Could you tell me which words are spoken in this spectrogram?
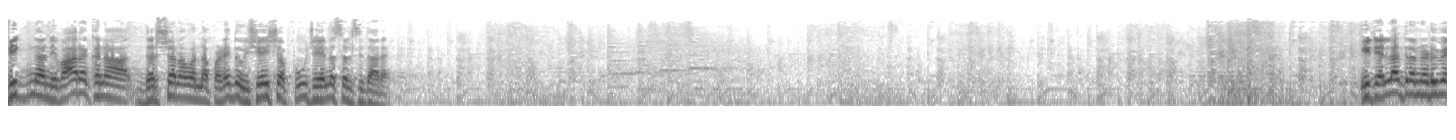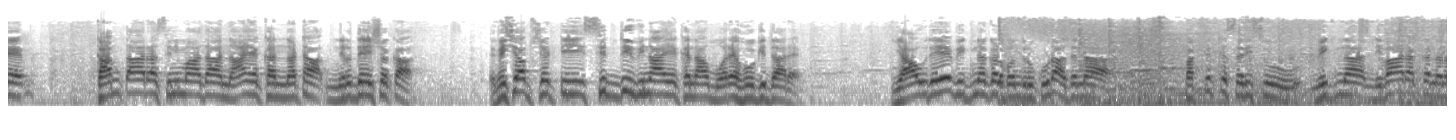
ವಿಘ್ನ ನಿವಾರಕನ ದರ್ಶನವನ್ನ ಪಡೆದು ವಿಶೇಷ ಪೂಜೆಯನ್ನು ಸಲ್ಲಿಸಿದ್ದಾರೆ. ಇದೆಲ್ಲದರ ನಡುವೆ ಕಾಂತಾರ ಸಿನಿಮಾದ ನಾಯಕ, ನಟ, ನಿರ್ದೇಶಕ ರಿಷಬ್ ಶೆಟ್ಟಿ, ಸಿದ್ಧಿ ವಿನಾಯಕನ ಮೊರೆ ಹೋಗಿದ್ದಾರೆ. ಯಾವುದೇ ವಿಘ್ನಗಳು ಬಂದರೂ ಕೂಡ ಅದನ್ನ ಪಕ್ಕಕ್ಕೆ ಸರಿಸು ವಿಘ್ನ ನಿವಾರಕನ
